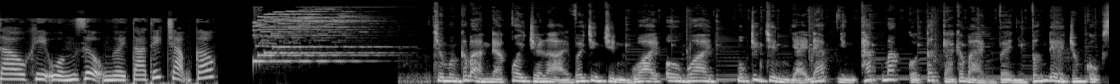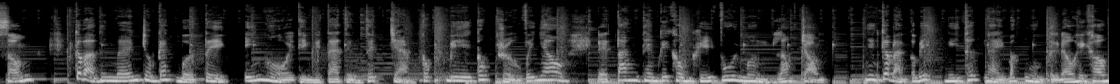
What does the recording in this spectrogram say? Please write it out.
sao khi uống rượu người ta thích chạm cốc? Chào mừng các bạn đã quay trở lại với chương trình Why Oh Why, một chương trình giải đáp những thắc mắc của tất cả các bạn về những vấn đề trong cuộc sống. Các bạn thân mến, trong các bữa tiệc, yến hội thì người ta thường thích chạm cốc bia, cốc rượu với nhau để tăng thêm cái không khí vui mừng, long trọng. Nhưng các bạn có biết nghi thức này bắt nguồn từ đâu hay không?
